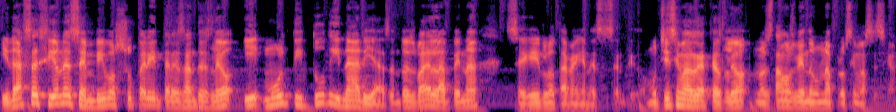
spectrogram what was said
y da sesiones en vivo súper interesantes, Leo, y multitudinarias. Entonces vale la pena seguirlo también en ese sentido. Muchísimas gracias, Leo. Nos estamos viendo en una próxima sesión.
